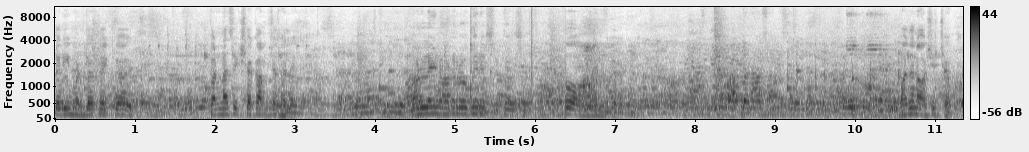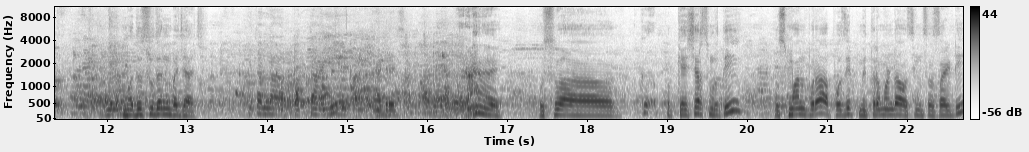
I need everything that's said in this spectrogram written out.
तरी म्हटलं तर एक अ, पन्नास एक शाखा आमच्या झालेल्या आहे ऑनलाईन ऑर्डर वगैरे स्वीकारू शकतो. हो ऑनलाईन वगैरे पण. आपलं नाव सांगितलं माझं नाव आशिष छापा. मधुसूदन बजाज. तिथला पत्ता आणि ॲड्रेस उस क- Keshar Smriti Usmanpura opposite Mitramandal housing society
